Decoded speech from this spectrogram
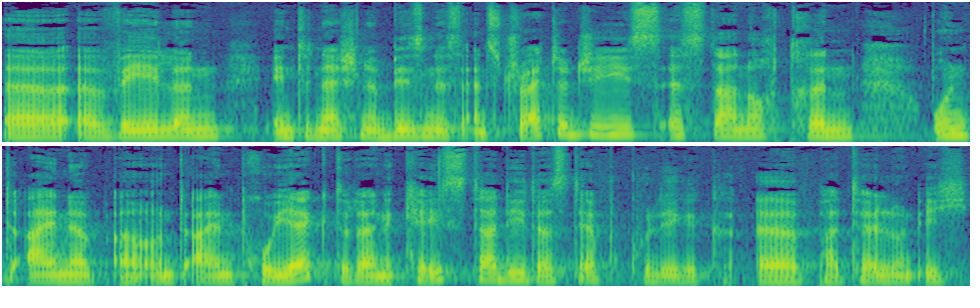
äh, wählen. International Business and Strategies ist da noch drin und, eine, äh, und ein Projekt oder eine Case Study, das der Kollege äh, Patel und ich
